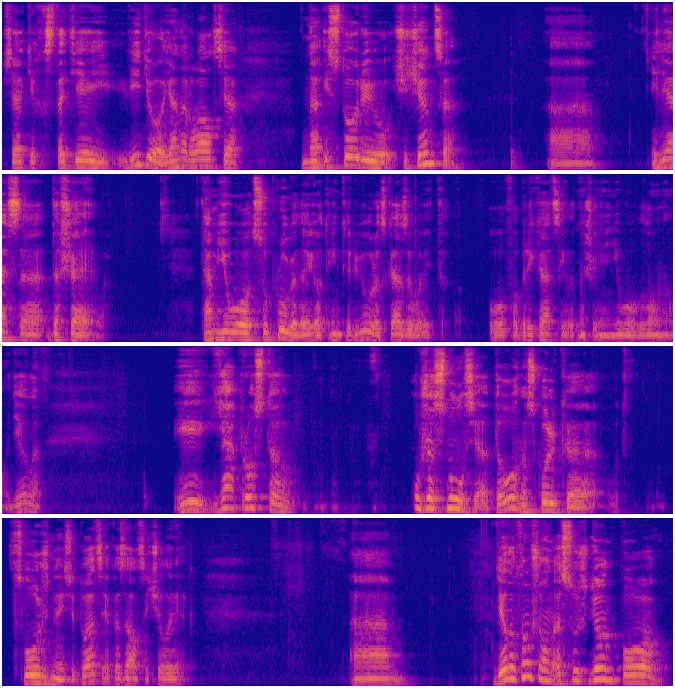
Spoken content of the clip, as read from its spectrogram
всяких статей, видео, я нарвался на историю чеченца, а, Ильяса Дашаева. Там его супруга дает интервью, рассказывает о фабрикации в отношении него уголовного дела. И я просто ужаснулся от того, насколько в сложной ситуации оказался человек. А, дело в том, что он осужден по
